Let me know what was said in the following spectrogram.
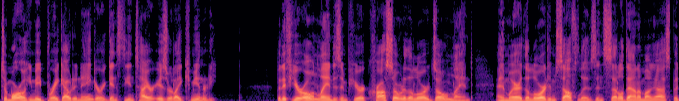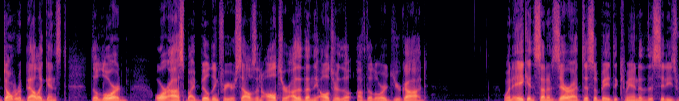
Tomorrow he may break out in anger against the entire Israelite community. But if your own land is impure, cross over to the Lord's own land, and where the Lord himself lives, and settle down among us. But don't rebel against the Lord or us by building for yourselves an altar other than the altar of the Lord your God. When Achan, son of Zerah, disobeyed the command of the city's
